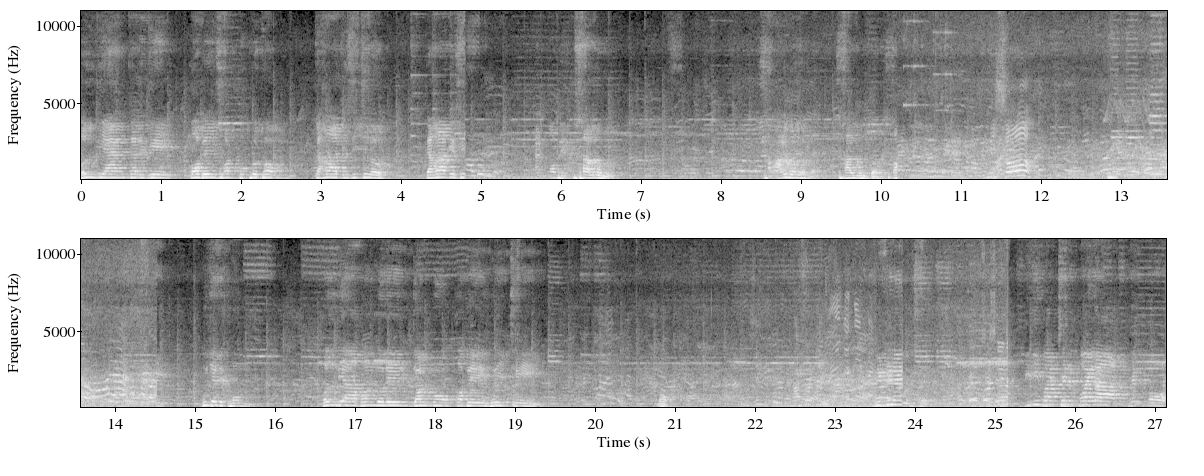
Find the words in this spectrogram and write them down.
হলদিয়া অ্যাঙ্কারে যে কবে সর্বপ্রথম জাহাজ এসেছিল। জাহাজ এসে কবে? সাল বলুন সাল বলুন না সাল বলতে হবে। বুঝে দেখুন হলদিয়া বন্দরের জন্ম কবে হয়েছে? তিনি পাচ্ছেন পয়লা নভেম্বর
